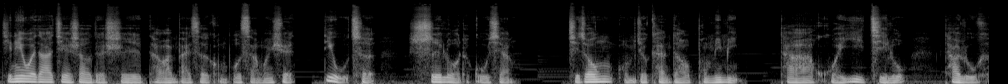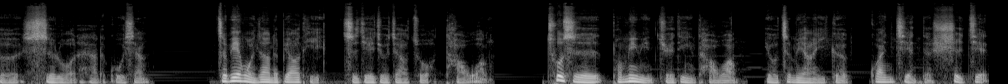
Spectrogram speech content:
今天为大家介绍的是台湾白色恐怖散文选第五册《失落的故乡》，其中我们就看到彭明敏他回忆记录他如何失落了他的故乡。这篇文章的标题直接就叫做《逃亡》。促使彭明敏决定逃亡，有这么样一个关键的事件。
